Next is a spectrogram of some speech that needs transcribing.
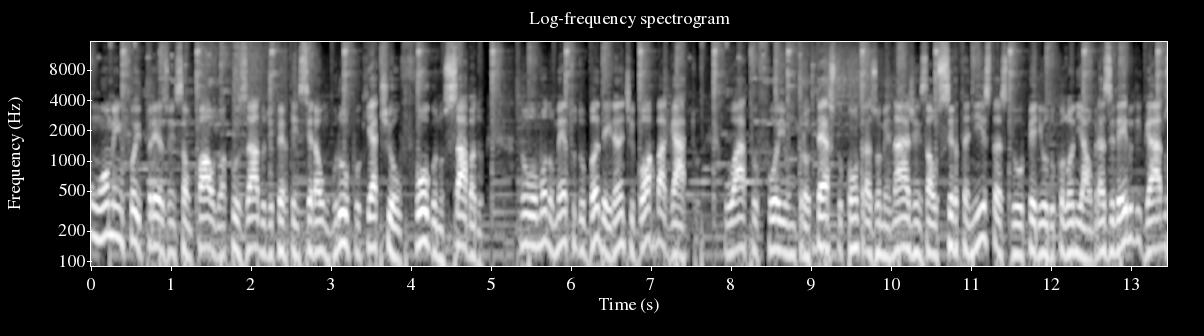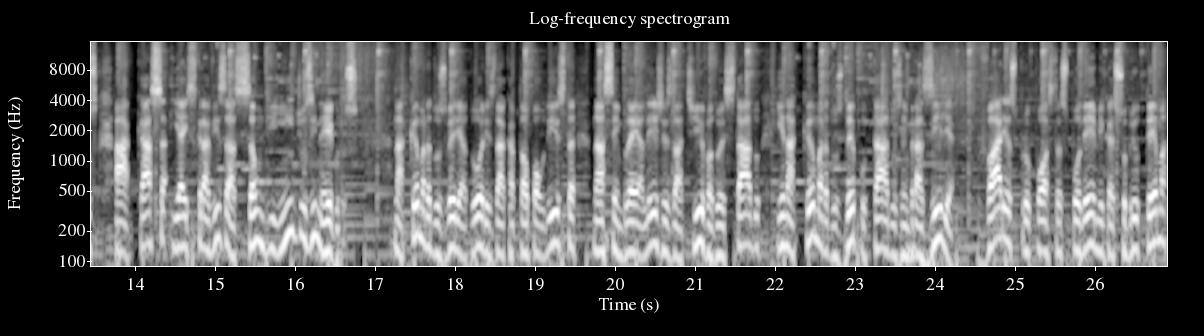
Um homem foi preso em São Paulo acusado de pertencer a um grupo que ateou fogo no sábado no monumento do bandeirante Borba Gato. O ato foi um protesto contra as homenagens aos sertanistas do período colonial brasileiro ligados à caça e à escravização de índios e negros. Na Câmara dos Vereadores da capital paulista, na Assembleia Legislativa do Estado e na Câmara dos Deputados em Brasília, várias propostas polêmicas sobre o tema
